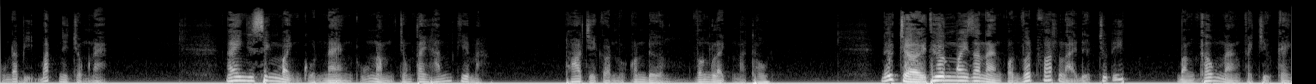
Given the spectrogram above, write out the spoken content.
cũng đã bị bắt như chồng nàng. Ngay như sinh mệnh của nàng Cũng nằm trong tay hắn kia mà. Thoa chỉ còn một con đường Vâng lệnh mà thôi. Nếu trời thương may ra nàng còn vớt vát lại được chút ít, Bằng không nàng phải chịu cảnh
